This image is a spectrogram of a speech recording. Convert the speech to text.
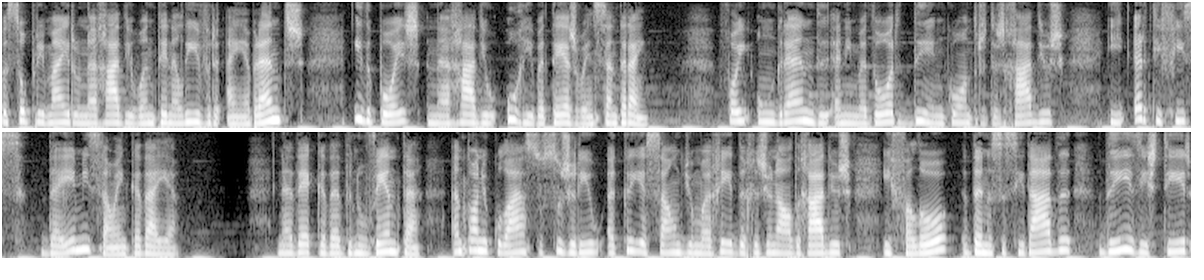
passou primeiro na Rádio Antena Livre em Abrantes e depois na Rádio O Ribatejo em Santarém. Foi um grande animador de encontros das rádios e artífice da emissão em cadeia. Na década de 90, António Colasso sugeriu a criação de uma rede regional de rádios e falou da necessidade de existir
